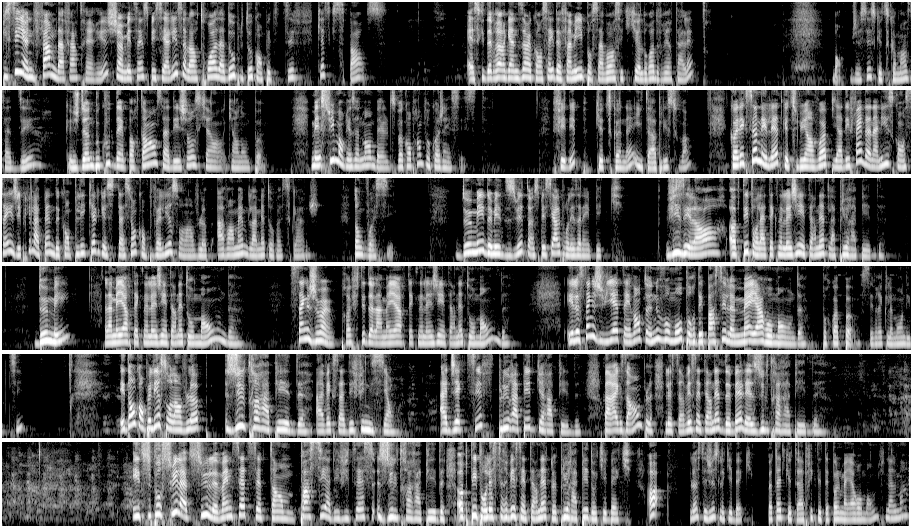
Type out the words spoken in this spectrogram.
Puis s'il y a une femme d'affaires très riche, un médecin spécialiste, alors trois ados plutôt compétitifs, qu'est-ce qui se passe? Est-ce qu'il devrait organiser un conseil de famille pour savoir c'est qui qui a le droit d'ouvrir ta lettre? Bon, je sais ce que tu commences à te dire, que je donne beaucoup d'importance à des choses qui en, qui en ont pas. Mais suis mon raisonnement, Belle, tu vas comprendre pourquoi j'insiste. Philippe, que tu connais, il t'a appelé souvent, collectionne les lettres que tu lui envoies, puis à des fins d'analyse conseil, j'ai pris la peine de compiler quelques citations qu'on pouvait lire sur l'enveloppe avant même de la mettre au recyclage. Donc voici. 2 mai 2018, un spécial pour les Olympiques. Visez l'or, optez pour la technologie Internet la plus rapide. 2 mai, la meilleure technologie Internet au monde. 5 juin, profitez de la meilleure technologie Internet au monde. Et le 5 juillet, invente un nouveau mot pour dépasser le meilleur au monde. Pourquoi pas? C'est vrai que le monde est petit. Et donc, on peut lire sur l'enveloppe ultra rapide avec sa définition. Adjectif plus rapide que rapide. Par exemple, le service Internet de Bell est ultra rapide. Et tu poursuis là-dessus le 27 septembre. Passez à des vitesses ultra rapides. Optez pour le service Internet le plus rapide au Québec. Ah, là, c'est juste le Québec. Peut-être que tu as appris que tu n'étais pas le meilleur au monde, finalement.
